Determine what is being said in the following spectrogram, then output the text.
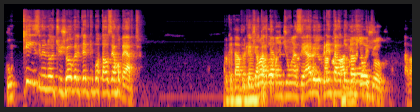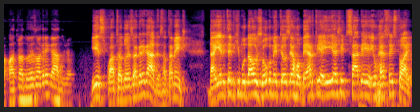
Com 15 minutos de jogo, ele teve que botar o Zé Roberto. Porque, tava Porque ele já estava tomando de 1 a 0 e o Grêmio estava dominando o jogo. Tava 4 a 2 no agregado já. Isso, 4 a 2 no agregado, exatamente. Daí ele teve que mudar o jogo, meter o Zé Roberto e aí a gente sabe o resto da história.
